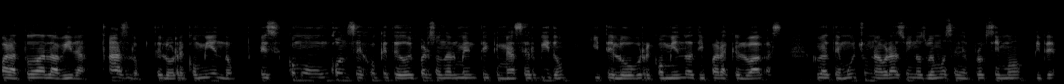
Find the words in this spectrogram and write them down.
para toda la vida. Hazlo, te lo recomiendo. Es como un consejo que te doy personalmente que me ha servido y te lo recomiendo a ti para que lo hagas. Cuídate mucho, un abrazo y nos vemos en el próximo video.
